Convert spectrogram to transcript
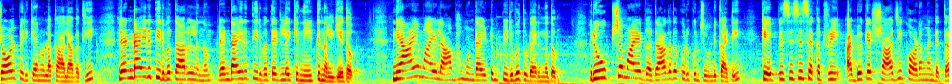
ടോൾ പിരിക്കാനുള്ള കാലാവധി രണ്ടായിരത്തി ഇരുപത്തി ആറിൽ നിന്നും രണ്ടായിരത്തി ഇരുപത്തെട്ടിലേക്ക് നീട്ടി നൽകിയതും ന്യായമായ ലാഭമുണ്ടായിട്ടും പിരിവ് തുടരുന്നതും രൂക്ഷമായ ഗതാഗത കുരുക്കും ചൂണ്ടിക്കാട്ടി K P C C secretary advocate Shaji Kodankandath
